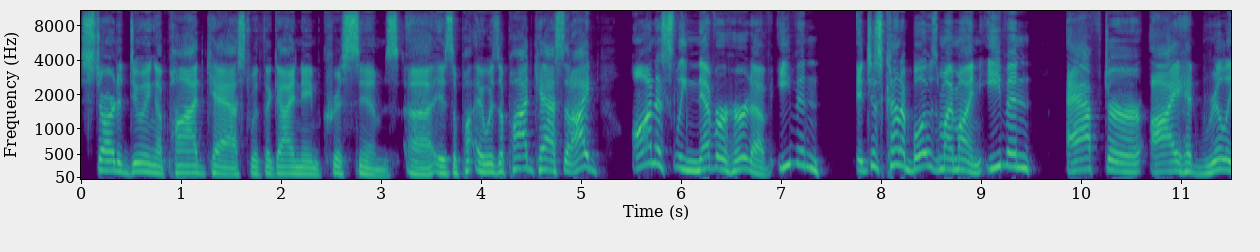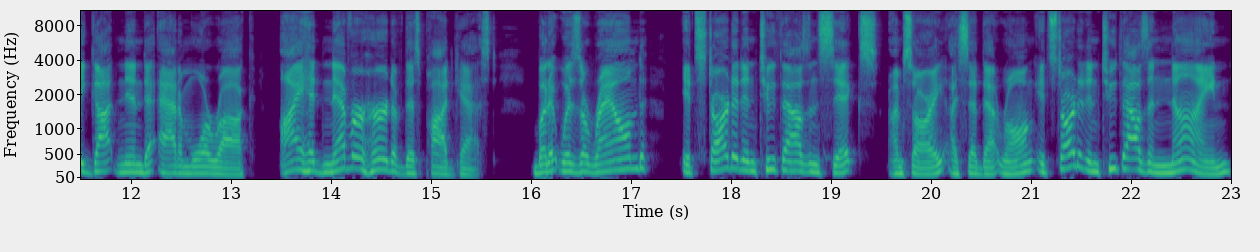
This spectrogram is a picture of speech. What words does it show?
started doing a podcast with a guy named Chris Sims. Uh, is a it was a podcast that I'd honestly never heard of. Even it just kind of blows my mind. Even after I had really gotten into Adam Warrock, I had never heard of this podcast, but it was around, it started in 2006. I'm sorry, I said that wrong. It started in 2009,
